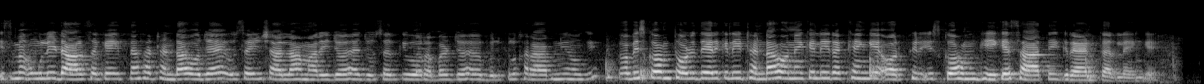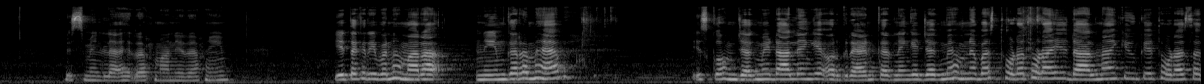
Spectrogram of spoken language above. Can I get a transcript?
इसमें उंगली डाल सकें, इतना सा ठंडा हो जाए, उससे इन हमारी जो है जूसर की वो रबड़ जो है बिल्कुल ख़राब नहीं होगी। तो अब इसको हम थोड़ी देर के लिए ठंडा होने के लिए रखेंगे और फिर इसको हम घी के साथ ही ग्राइंड कर लेंगे। बिसमीम ये तकरीबन हमारा नीम गर्म है अब। इसको हम जग में डालेंगे और ग्राइंड कर लेंगे। जग में हमने बस थोड़ा थोड़ा ही डालना है क्योंकि थोड़ा सा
